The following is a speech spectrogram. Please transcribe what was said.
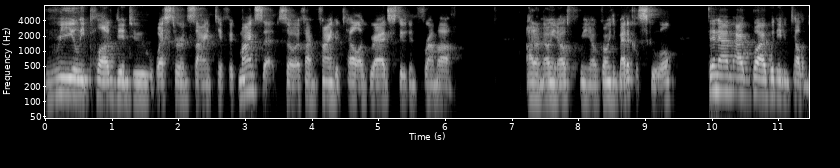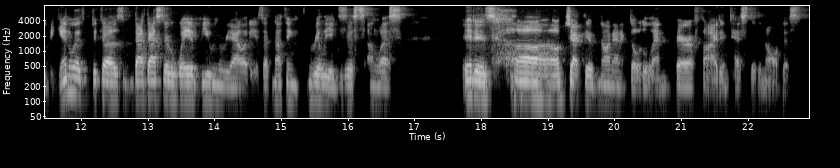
really plugged into Western scientific mindset. So if I'm trying to tell a grad student from a, I don't know, you know, you know, going to medical school, then I'm, I, well, I wouldn't even tell them to begin with because that that's their way of viewing reality is that nothing really exists unless it is uh, objective, non-anecdotal, and verified and tested and all of this.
